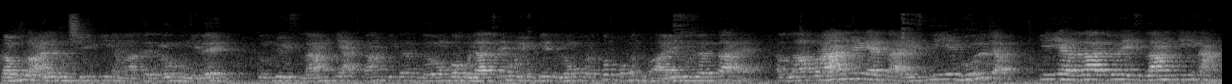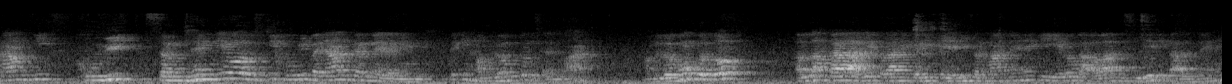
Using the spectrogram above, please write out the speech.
قبول عالم مشرق کی نماز لوگ ملے تم جو اسلام کے احکام کی طرف لوگوں کو بلاتے ہیں، وہ ان کے دلوں پر تو بہت بھاری گزرتا ہے۔ اللہ قرآن میں کہتا ہے، اس لیے بھول جاؤ کہ یہ حضرات جو ہے اسلام کی ان احکام کی خوبی سمجھیں گے اور اس کی خوبی بیان کرنے لگیں گے۔ لیکن ہم لوگ تو مسلمان ہم لوگوں کو تو اللہ تعالیٰ آگے قرآن کریم میں یہی فرماتے ہیں کہ یہ لوگ آواز اس لیے نکالتے ہیں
